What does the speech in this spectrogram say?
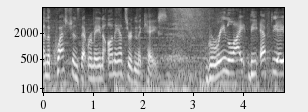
and the questions that remain unanswered in the case. Green light, the FDA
